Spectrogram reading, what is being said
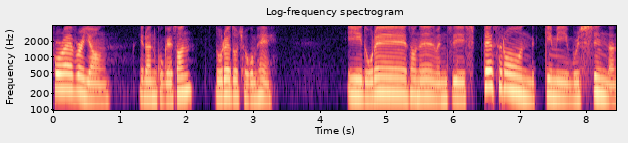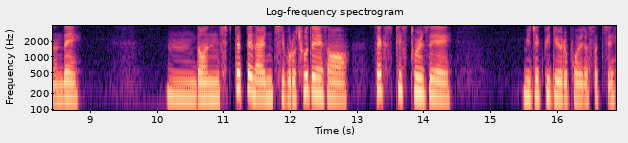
Forever Young 이란 곡에선 노래도 조금 해. 이 노래에서는 왠지 10대스러운 느낌이 물씬 나는데, 음, 넌 10대 때 날 집으로 초대해서 섹스 피스톨즈의 뮤직비디오를 보여줬었지.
